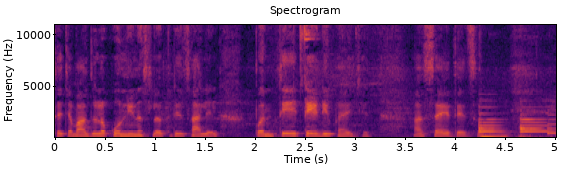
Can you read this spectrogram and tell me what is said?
त्याच्या बाजूला कोणी नसलं तरी चालेल पण ते टेडी पाहिजेत. असं आहे त्याचं.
